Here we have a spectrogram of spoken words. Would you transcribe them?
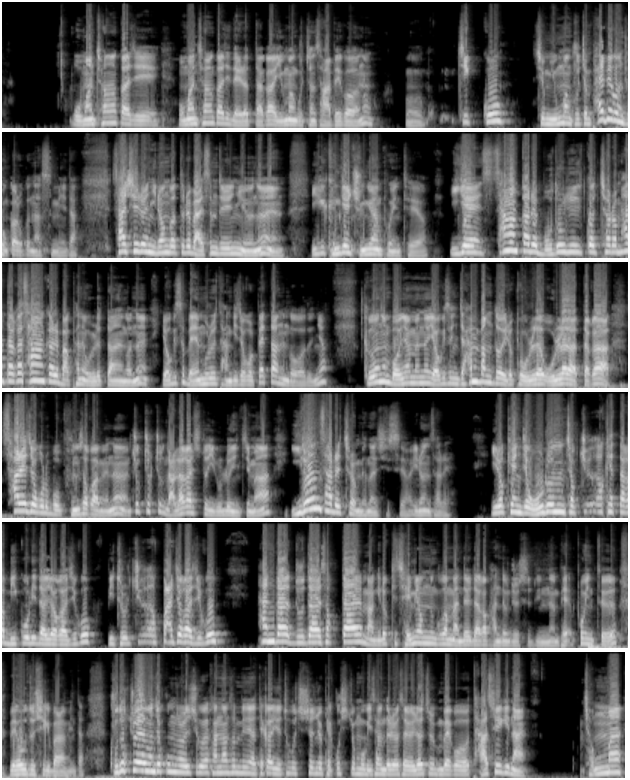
5만 천 원까지 5만 천 원까지 내렸다가 6만 9,400원 어, 찍고 지금 69,800원 종가로 끝났습니다. 사실은 이런 것들을 말씀드린 이유는 이게 굉장히 중요한 포인트예요. 이게 상한가를 못 올릴 것처럼 하다가 상한가를 막판에 올렸다는 거는 여기서 매물을 단기적으로 뺐다는 거거든요. 그거는 뭐냐면은 여기서 이제 한 방 더 이렇게 올라, 올라갔다가 사례적으로 뭐 분석하면은 쭉쭉쭉 날아갈 수도 물론 있지만 이런 사례처럼 변할 수 있어요. 이런 사례. 이렇게 이제 오르는 척 쭉 했다가 밑골이 달려가지고 밑으로 쭉 빠져가지고 한 달, 두 달, 석 달, 막 이렇게 재미없는 구간 만들다가 반등 줄 수도 있는 배- 포인트 외워두시기 바랍니다. 구독, 좋아요 먼저 꼭 눌러주시고요. 강남선비는 여태까지 유튜브 추천주 190종목 이상 들여서 18종 빼고 다 수익이 난 정말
